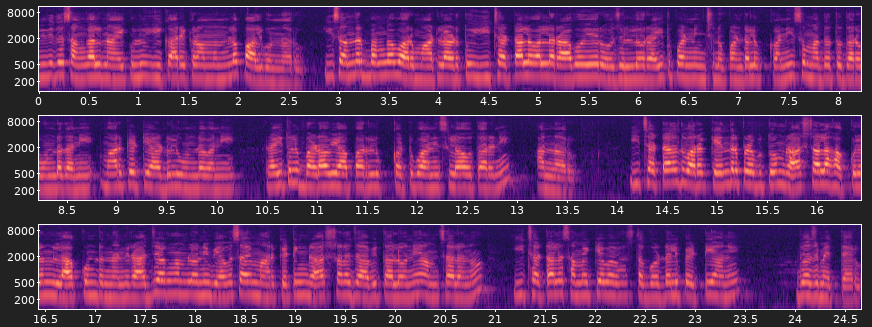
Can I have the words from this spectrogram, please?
వివిధ సంఘాల నాయకులు ఈ కార్యక్రమంలో పాల్గొన్నారు. ఈ సందర్భంగా వారు మాట్లాడుతూ ఈ చట్టాల వల్ల రాబోయే రోజుల్లో రైతు పండించిన పంటలకు కనీస మద్దతు ధర ఉండదని మార్కెట్ యార్డులు ఉండవని రైతులు బడా వ్యాపారులకు కట్టుబానిసలు అవుతారని అన్నారు. ఈ చట్టాల ద్వారా కేంద్ర ప్రభుత్వం రాష్ట్రాల హక్కులను లాక్కుంటుందని రాజ్యాంగంలోని వ్యవసాయ మార్కెటింగ్ రాష్ట్రాల జాబితాలోని అంశాలను ఈ చట్టాల సమైక్య వ్యవస్థ గొడ్డలి పెట్టి అని ధ్వజమెత్తారు.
